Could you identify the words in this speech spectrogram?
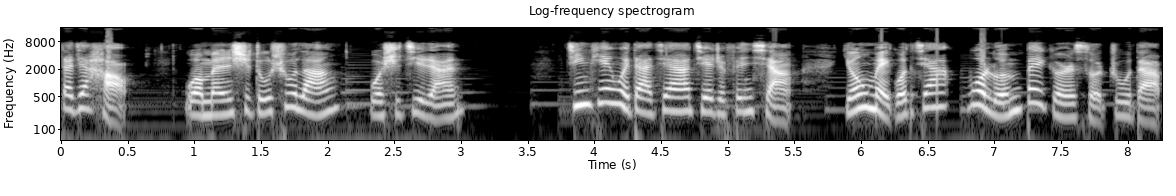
大家好，我们是读书郎，我是既然。今天为大家接着分享由美国家沃伦贝格尔所著的《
